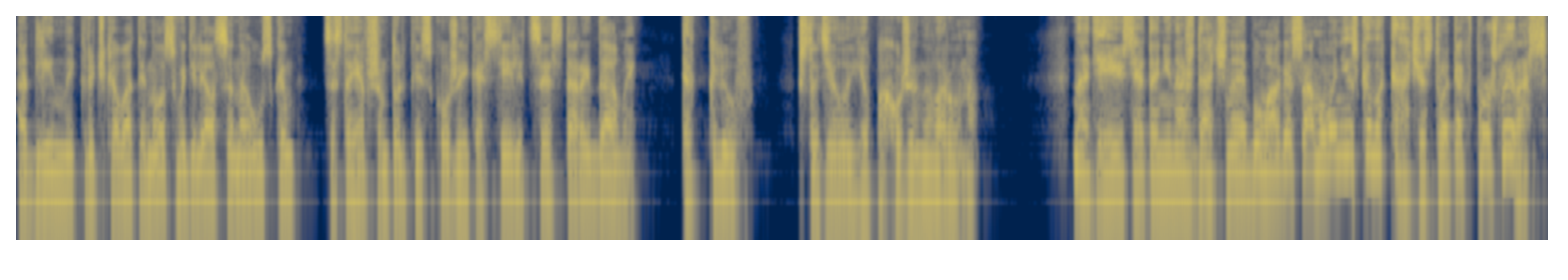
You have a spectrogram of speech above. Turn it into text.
а длинный крючковатый нос выделялся на узком, состоявшем только из кожи и костей лице старой дамы, как клюв что делало ее похожей на ворону. «Надеюсь, это не наждачная бумага самого низкого качества, как в прошлый раз.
